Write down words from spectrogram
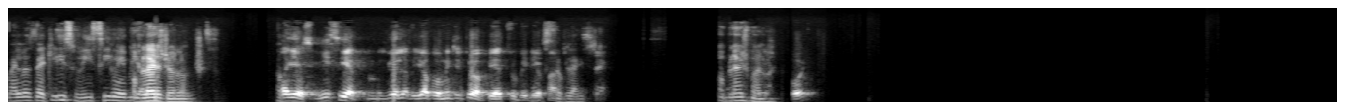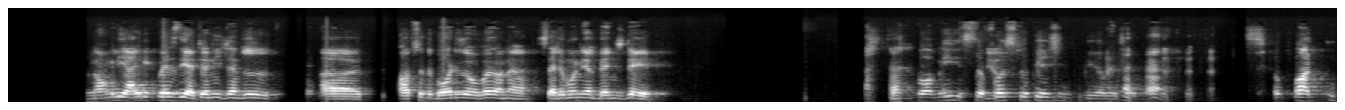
My lords, at least VC may be. Obliged, your allowed. lordship. Oh, yes, VC, ap- you are, permitted to appear through video Yes, conference. obliged. Obliged, my lord. Normally, I request the Attorney General, uh, after the board is over on a ceremonial bench day. For me, it's the first occasion to be on a seminar. So pardon.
